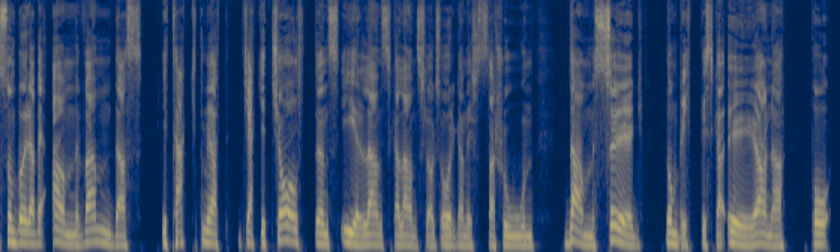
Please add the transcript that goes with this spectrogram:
som började användas i takt med att Jackie Charltons irländska landslagsorganisation dammsög de brittiska öarna på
